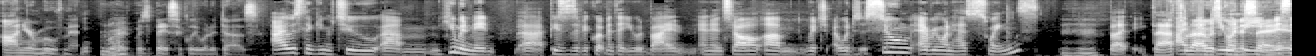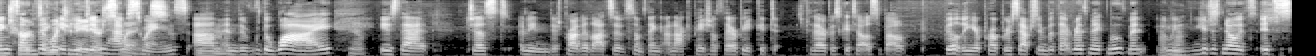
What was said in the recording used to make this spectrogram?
on your movement. Right. Is basically what it does. I was thinking of two um, human-made uh, pieces of equipment that you would buy and, and install, um, which I would assume everyone has swings. Mm-hmm. But That's what I was you going would to be say. In Missing terms of something what if you you need are didn't have swings. swings. Um, And the the why Yeah. is that just I mean, there's probably lots of something an occupational therapy could therapist could tell us about building your proprioception, but that rhythmic movement, I mean, you just know it's it's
